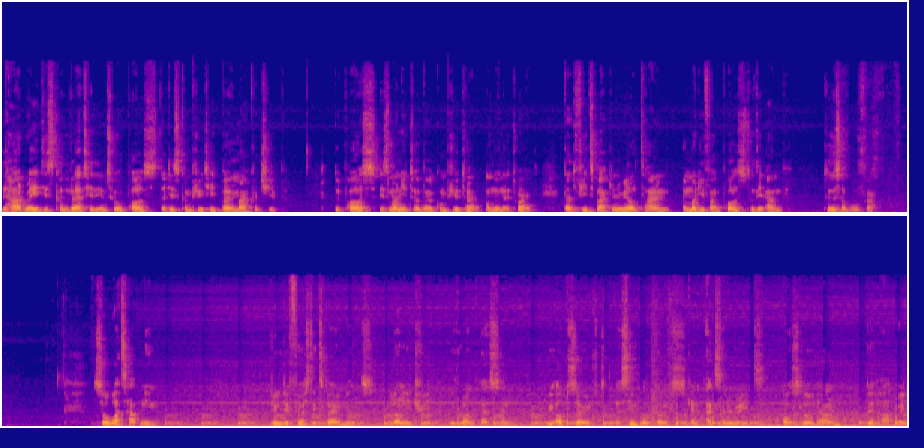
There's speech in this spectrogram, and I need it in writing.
The heart rate is converted into a pulse that is computed by a microchip. The pulse is monitored by a computer on the network that feeds back in real time a modified pulse to the amp to the subwoofer. So what's happening? During the first experiment, Lonely Trip with one person, we observed a simple pulse can accelerate or slow down the heart rate.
